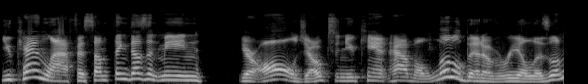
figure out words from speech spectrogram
you can laugh at something doesn't mean you're all jokes and you can't have a little bit of realism.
